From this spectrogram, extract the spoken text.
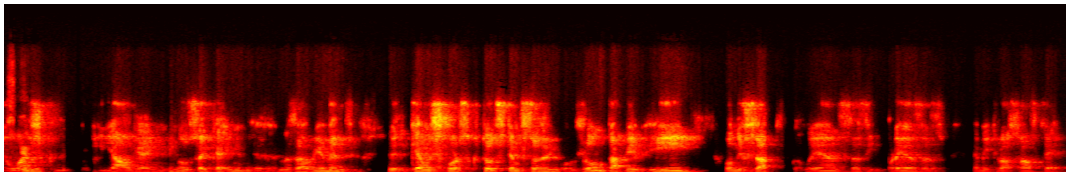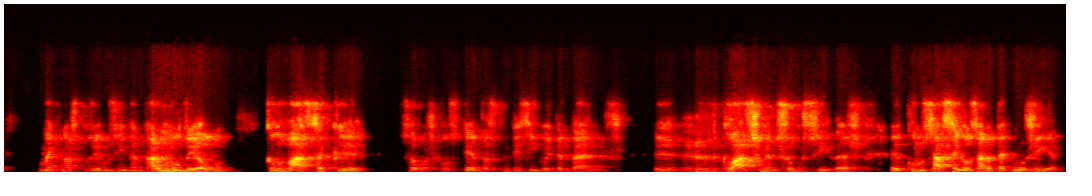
Eu acho que e alguém, não sei quem, mas obviamente que é um esforço que todos temos de fazer em conjunto, a PBI, a Universidade de Portugalense, as empresas, a Microsoft é como é que nós podemos inventar um modelo que levasse a que pessoas com 70, 75, 80 anos eh, eh, de classes menos favorecidas eh, começassem a usar a tecnologia.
